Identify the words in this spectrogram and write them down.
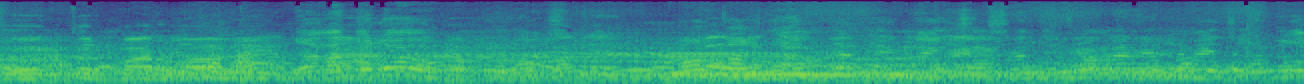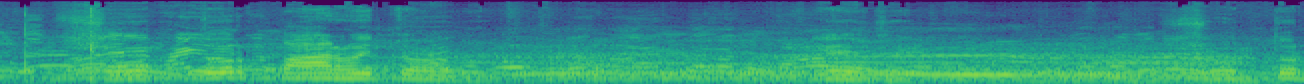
সত্তর পারবা সত্তর পার হইতে হবে। সত্তর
